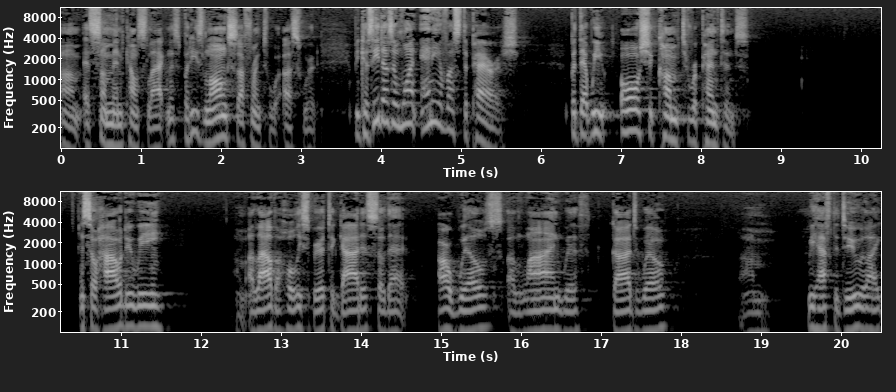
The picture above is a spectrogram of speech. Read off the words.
um, as some men count slackness, but he's long suffering to usward because he doesn't want any of us to perish, but that we all should come to repentance. And so, how do we um, allow the Holy Spirit to guide us so that our wills align with God's will? Um, we have to do like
